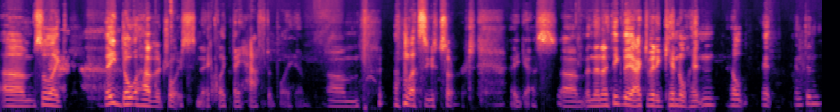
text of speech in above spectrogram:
Um, so like they don't have a choice, Nick. Like they have to play him, um, unless he's hurt, I guess. Um, and then I think they activated Kendall Hinton, Hil- Hinton,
